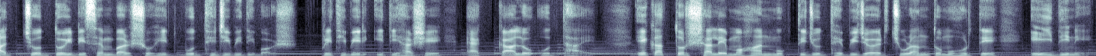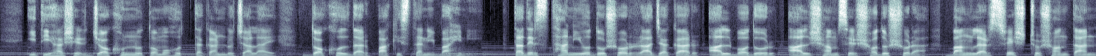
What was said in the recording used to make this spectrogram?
আজ চোদ্দই ডিসেম্বর শহীদ বুদ্ধিজীবী দিবস। পৃথিবীর ইতিহাসে এক কালো অধ্যায়। একাত্তর সালে মহান মুক্তিযুদ্ধে বিজয়ের চূড়ান্ত মুহূর্তে এই দিনে ইতিহাসের জঘন্যতম হত্যাকাণ্ড চালায় দখলদার পাকিস্তানি বাহিনী। তাদের স্থানীয় দোসর রাজাকার আল বদর আল শামসের সদস্যরা বাংলার শ্রেষ্ঠ সন্তান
